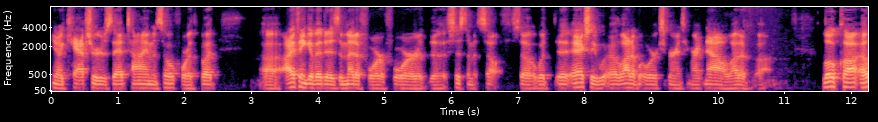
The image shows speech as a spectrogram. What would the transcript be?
you know captures that time and so forth but uh, I think of it as a metaphor for the system itself. So, what uh, actually a lot of what we're experiencing right now, a lot of um, low cost, uh,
